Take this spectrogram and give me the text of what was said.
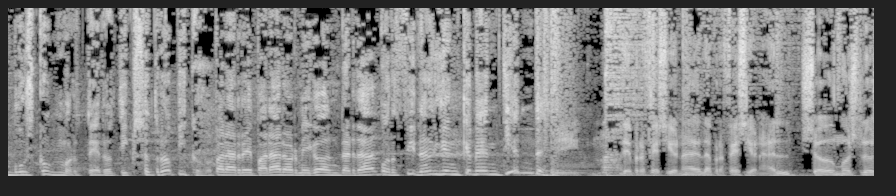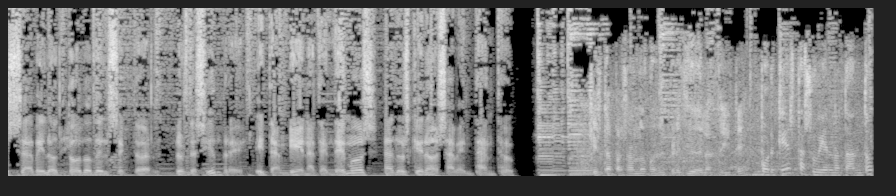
Busco un mortero tixotrópico. Para reparar hormigón, ¿verdad? Por fin alguien que me entiende. De profesional a profesional, somos los sabelo todo del sector, los de siempre. Y también atendemos a los que no saben tanto. ¿Qué está pasando con el precio del aceite? ¿Por qué está subiendo tanto?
